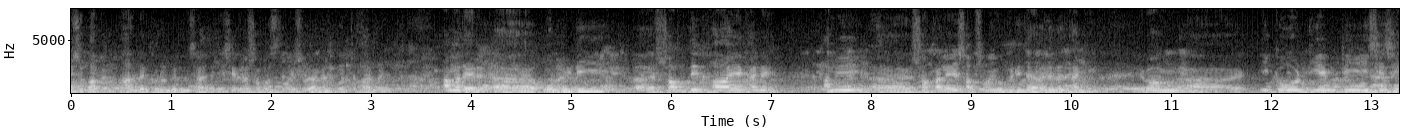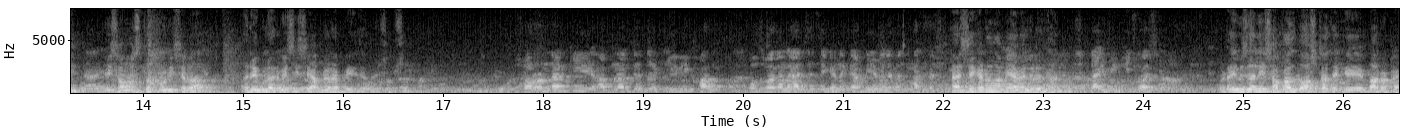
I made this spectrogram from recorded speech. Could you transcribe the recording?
কিছু পাবেন। ভালভের কোনো বেলুন সার্জারি সেগুলো সমস্ত কিছু অ্যাভেল করতে পারবেন। আমাদের ওপিডি সব দিন হয় এখানে। আমি সকালে সবসময় ওপিডিতে অ্যাভেলেবেল থাকি এবং ইকো টিএমটি ইসিসি এই সমস্ত পরিষেবা রেগুলার বেসিসে আপনারা পেয়ে যাবেন সবসময়। কি আপনাদের যে ক্লিনিক খোঁজবাগানে আছে সেখানে কি আপনি অ্যাভেলেবেল থাকবেন? হ্যাঁ সেখানেও আমি অ্যাভেলেবেল থাকব। টাইমিং কিছু আছে? ওটা ইউজুয়ালি সকাল দশটা থেকে বারোটা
